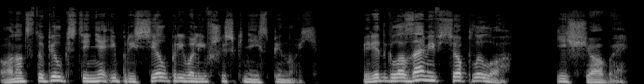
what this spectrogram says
Он отступил к стене и присел, привалившись к ней спиной. Перед глазами все плыло. Еще бы.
